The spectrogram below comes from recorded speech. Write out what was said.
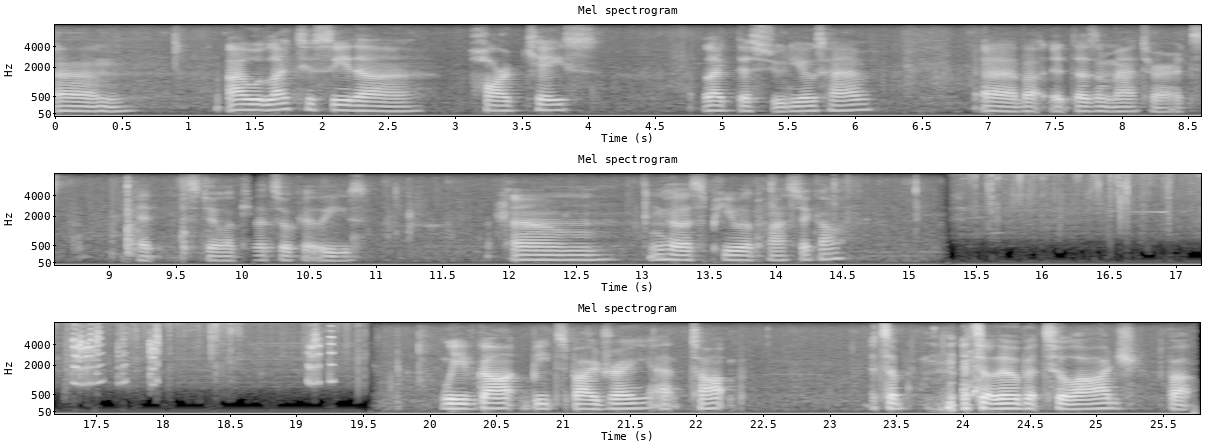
Um, I would like to see the hard case like the studios have uh, but it doesn't matter. It's it's still okay. Let's look at these. Um, okay let's peel the plastic off. We've got Beats by Dre at the top. It's a it's a little bit too large but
